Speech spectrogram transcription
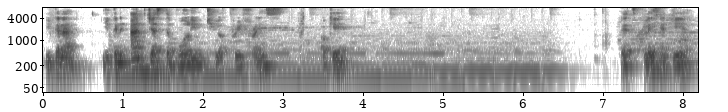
You can add you can adjust the volume to your preference. Okay, let's play and hear.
